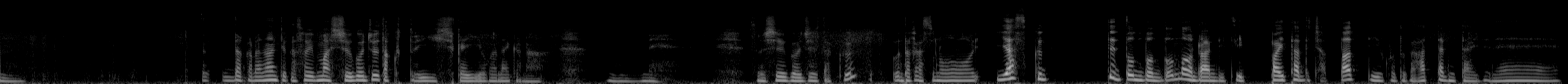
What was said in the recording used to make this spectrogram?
な、うん、だからなんていうかそういうまあ集合住宅としか言いようがないかな、うんね、その集合住宅。だからその安くってどんどんどんどん乱立いっぱい建てちゃったっていうことがあったみたいでね、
